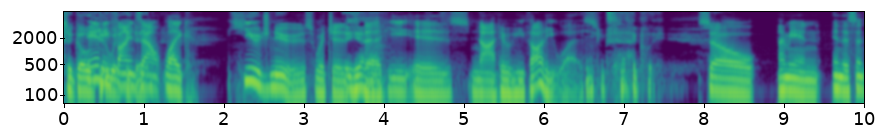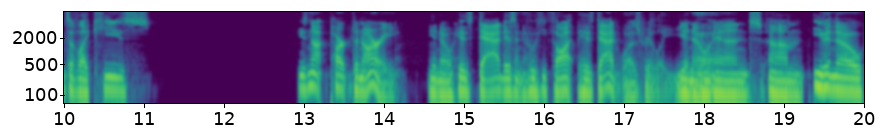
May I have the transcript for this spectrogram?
to go and do he what finds did. out like huge news, which is Yeah. that he is not who he thought he was. exactly So, I mean, in the sense of like he's he's not part Denari. You know, his dad isn't who he thought his dad was really, you know, Yeah. and um even though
